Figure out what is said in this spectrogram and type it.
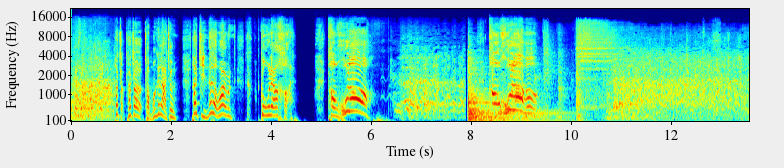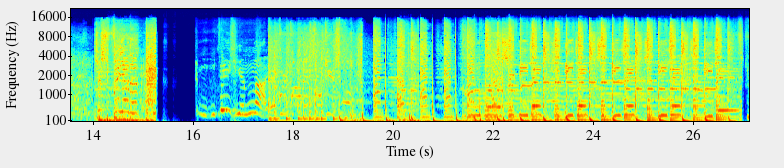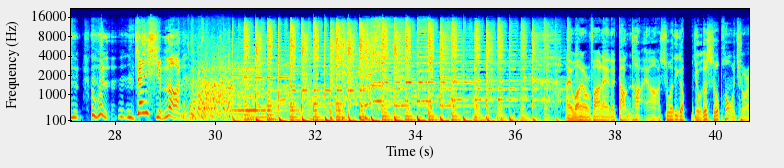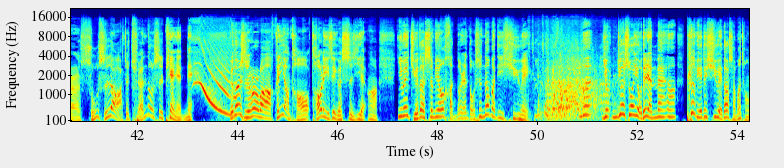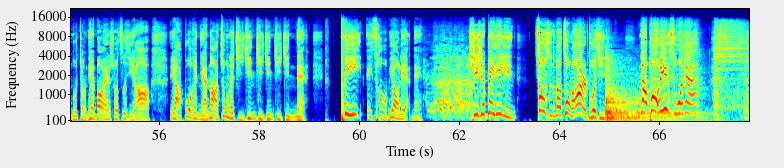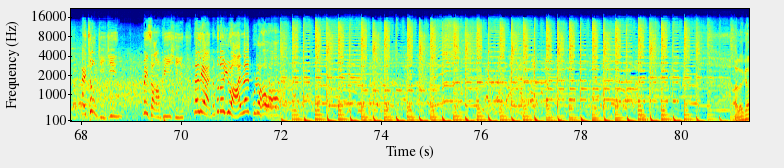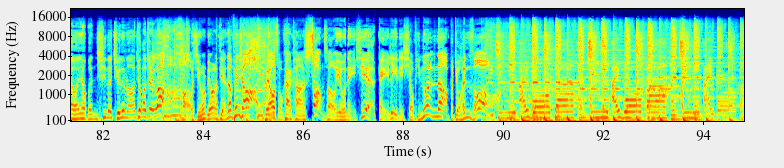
他怎他怎怎么跟俩叫？他紧着在外面跟我俩喊：“躺呼了，躺呼了！”这是飞扬的感，你你真行啊！如果我是 DJ，是 DJ，是 DJ，你你真行啊！你 哎，网友发来的感慨啊，说这个有的时候朋友圈啊，属实啊，这全都是骗人的。有的时候吧，很想逃逃离这个世界啊，因为觉得身边有很多人都是那么的虚伪。那有你就说有的人呗啊，特别的虚伪到什么程度？整天抱怨说自己啊，哎呀，过个年呐，重了几斤几斤几斤的，呸！哎，操，不要脸呢！其实背地里就是他妈重了二十多斤，那不好意思说呢，还重几斤，没长逼心，那脸他妈都圆了，不知道啊？好了，开玩笑，本期的绝对呢就到这里了。好节目，别忘了点赞分享，不要走开，看上周有哪些给力的小评论了呢？不就很爽？请你爱我吧，请你爱我吧，请你爱我吧。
